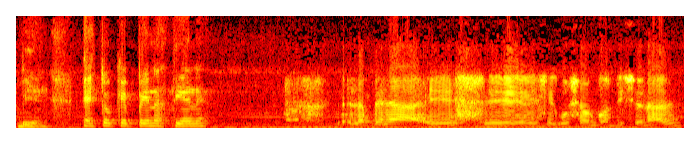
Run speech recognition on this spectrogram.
Bien. ¿Esto qué penas tiene? La pena es eh, ejecución condicional.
